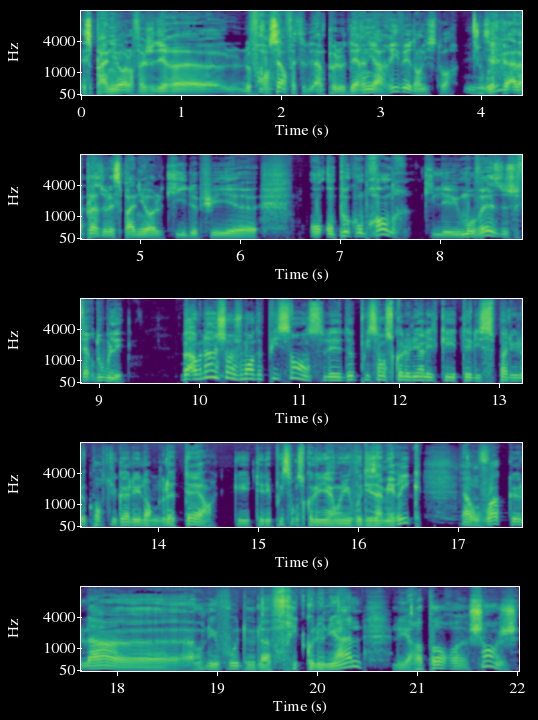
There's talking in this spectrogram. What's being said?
espagnols. Enfin, je veux dire, euh, le français, en fait, est un peu le dernier arrivé dans l'histoire. Oui. C'est-à-dire qu'à la place de l'espagnol, qui depuis, euh, on, on, peut comprendre qu'il ait eu mauvaise de se faire doubler. Bah, on a un changement de puissance. Les deux puissances coloniales qui étaient l'Espagne, le Portugal et l'Angleterre, qui étaient des puissances coloniales au niveau des Amériques, et on voit que là, euh, au niveau de l'Afrique coloniale, les rapports euh, changent.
